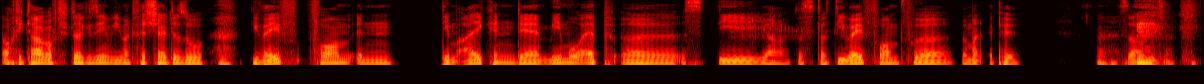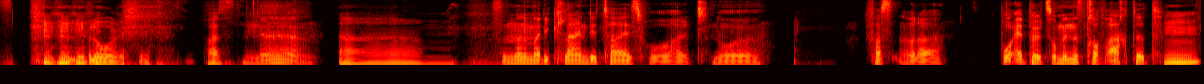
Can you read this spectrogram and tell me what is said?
auch die Tage auf Twitter gesehen, wie man feststellte, so die Waveform in dem Icon der Memo-App äh, ist die, ja, das, das die Waveform für, wenn man Apple äh, sagt. Hm. Logisch. Passt. ja, Ähm, das sind dann immer die kleinen Details, wo halt nur fast oder wo Apple zumindest drauf achtet. hm,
